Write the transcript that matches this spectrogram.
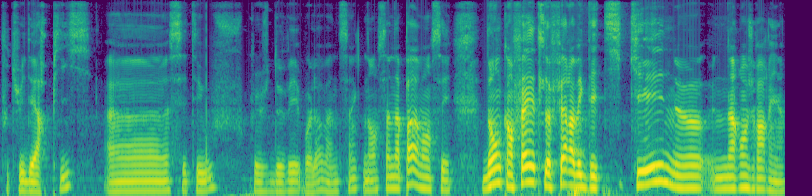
Faut tuer des harpies. Euh, c'était ouf que je devais... Voilà, 25. Non, ça n'a pas avancé. Donc, en fait, le faire avec des tickets n'arrangera rien.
